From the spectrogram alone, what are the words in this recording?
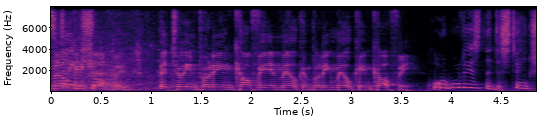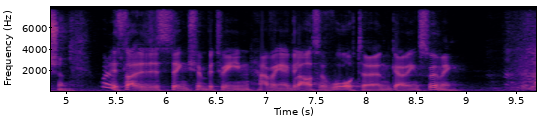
distinction coffee. between putting coffee in milk and putting milk in coffee. What, what is the distinction? Well, it's like the distinction between having a glass of water and going swimming. in, the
